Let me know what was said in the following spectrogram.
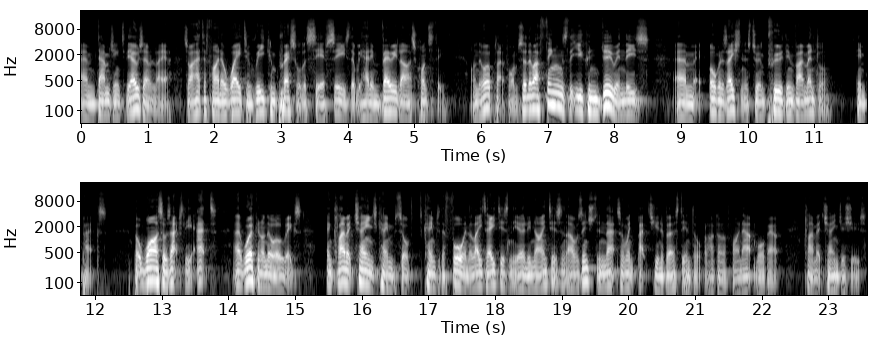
um, damaging to the ozone layer. So I had to find a way to recompress all the CFCs that we had in very large quantity on the oil platform. So there are things that you can do in these um, organizations to improve the environmental impacts. But whilst I was actually at uh, working on the oil rigs, and climate change came sort of came to the fore in the late 80s and the early 90s, and I was interested in that, so I went back to university and thought, well, I'll go and find out more about climate change issues.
